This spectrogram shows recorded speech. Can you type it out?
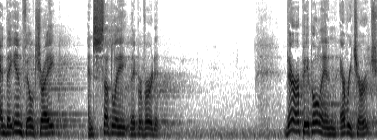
and they infiltrate and subtly they pervert it. There are people in every church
